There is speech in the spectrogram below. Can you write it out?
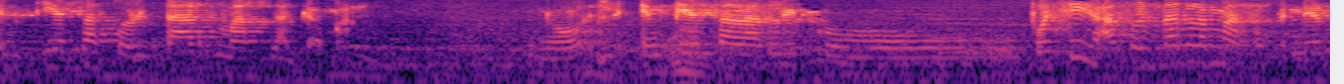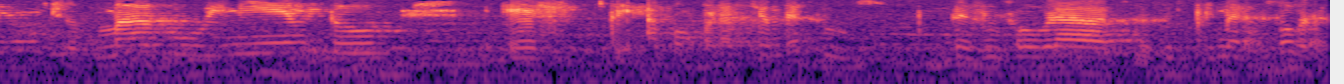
empieza a soltar más la cámara, ¿no? Empieza a darle como, pues sí, a soltarla más, a tener muchos más movimientos, este, a comparación de sus, de sus obras, de sus primeras obras.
